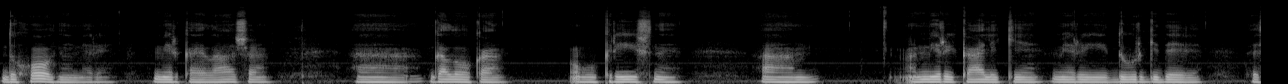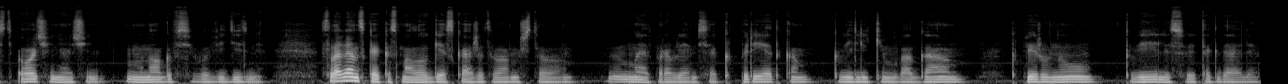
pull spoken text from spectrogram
духовные миры, мир Кайлаша, а, Галока у Кришны, миры Калики, миры Дурги Деви. То есть очень-очень много всего в ведизме. Славянская космология скажет вам, что мы отправляемся к предкам, к великим богам, к Перуну, к Велесу и так далее.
